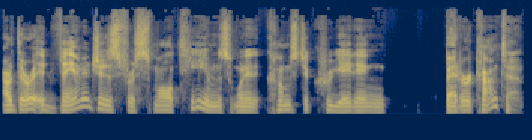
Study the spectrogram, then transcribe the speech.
are there advantages for small teams when it comes to creating better content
